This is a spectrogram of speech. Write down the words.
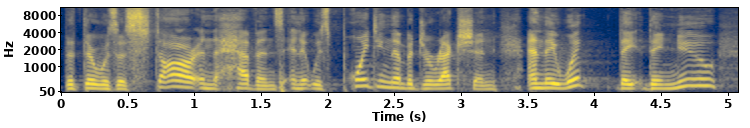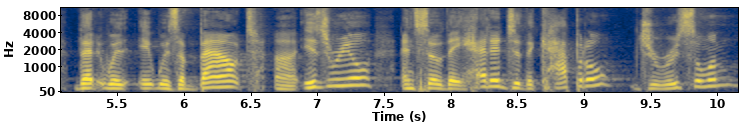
that there was a star in the heavens and it was pointing them a direction. And they went, they, they knew that it was, it was about uh, Israel. And so they headed to the capital, Jerusalem.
